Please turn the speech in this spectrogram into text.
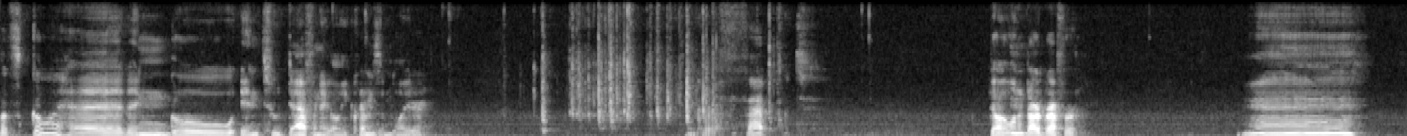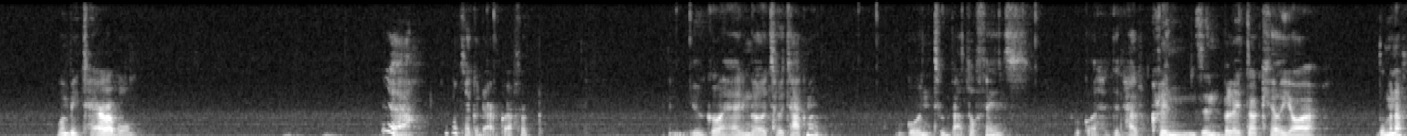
let's go ahead and go into definitely Crimson Blader. Tinker effect. Do I want a Dark Grepher? Mmm. Wouldn't be terrible. Yeah, I'll take a Dark Grepher. You go ahead and go to attack mode. Go into battle phase. We'll go ahead and have Crimson Blader kill your Lumina.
